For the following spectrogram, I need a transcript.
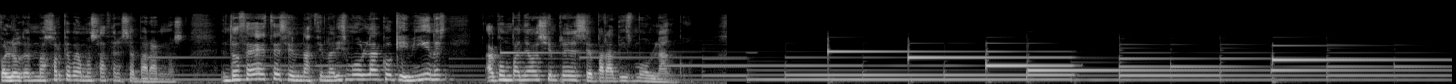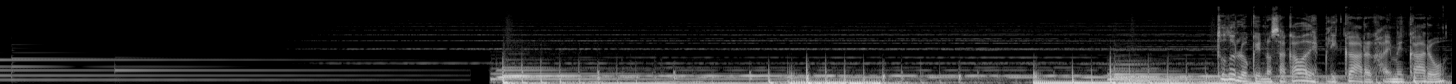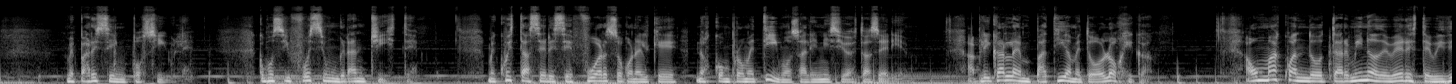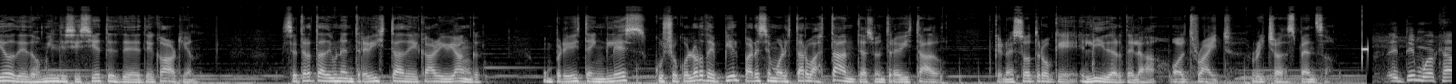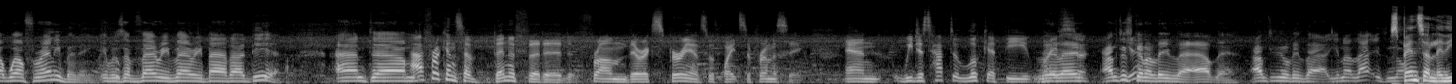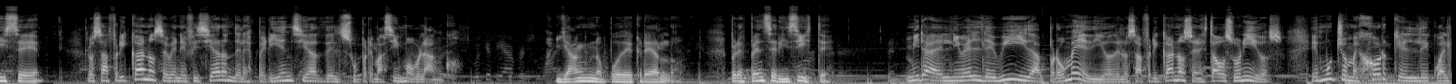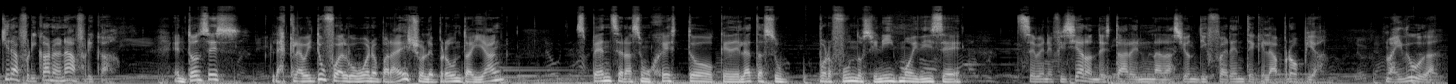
pues lo que es mejor que podemos hacer es separarnos. Entonces este es el nacionalismo blanco que viene acompañado siempre del separatismo blanco. Lo que nos acaba de explicar Jaime Caro me parece imposible, como si fuese un gran chiste. Me cuesta hacer ese esfuerzo con el que nos comprometimos al inicio de esta serie, aplicar la empatía metodológica. Aún más cuando termino de ver este video de 2017 de The Guardian. Se trata de una entrevista de Gary Young, un periodista inglés cuyo color de piel parece molestar bastante a su entrevistado que no es otro que el líder de la alt-right, Richard Spencer. It didn't work out well for anybody. It was a very, very bad idea. And um, Africans have benefited from their experience with white supremacy. And we just have to look at the Really? I'm just yeah. going to leave that out there. I'm just going to leave that out. You know, that is not Spencer le dice, los africanos se beneficiaron de la experiencia del supremacismo blanco. Young no puede creerlo, pero Spencer insiste, Mira el nivel de vida promedio de los africanos en Estados Unidos. Es mucho mejor que el de cualquier africano en África. Entonces, ¿la esclavitud fue algo bueno para ellos? Le pregunta Young. Spencer hace un gesto que delata su profundo cinismo y dice, se beneficiaron de estar en una nación diferente que la propia. No hay duda.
